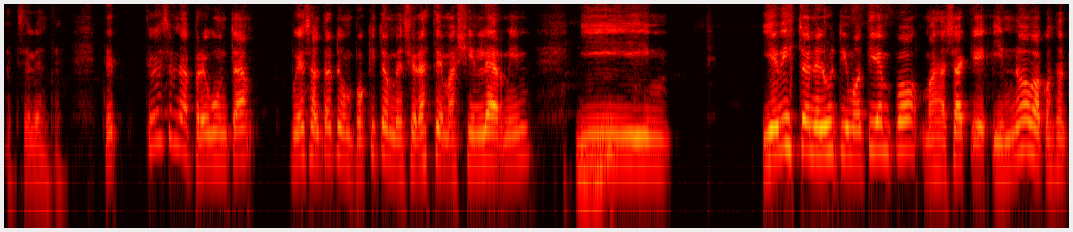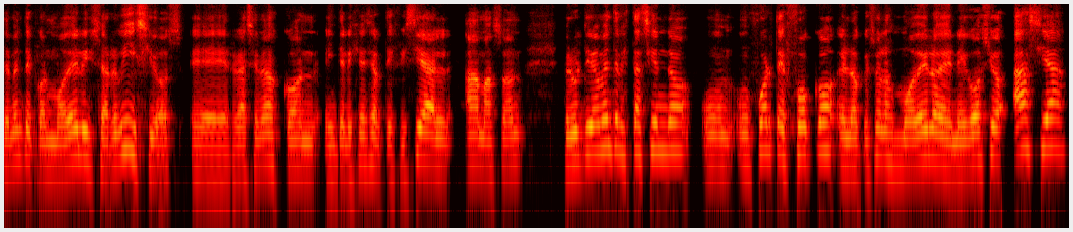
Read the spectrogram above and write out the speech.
Excelente. Te, voy a hacer una pregunta, voy a saltarte un poquito, mencionaste Machine Learning y y he visto en el último tiempo, más allá que innova constantemente con modelos y servicios eh, relacionados con inteligencia artificial, Amazon, pero últimamente le está haciendo un, fuerte foco en lo que son los modelos de negocio hacia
